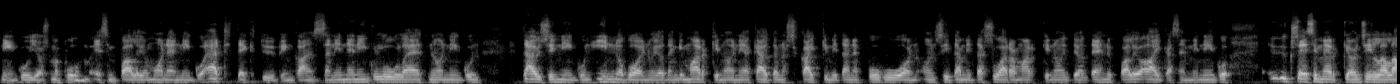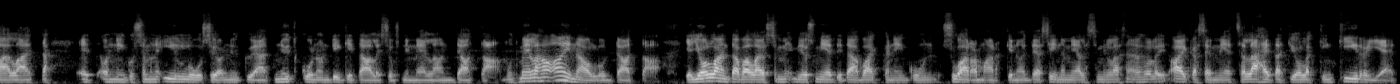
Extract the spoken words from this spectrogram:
niin kuin jos mä puhun esim. paljon monen niin kuin ad-tech-tyypin kanssa, niin ne niin kuin luulee, että ne on niin kuin täysin niin kuin innovoinut jotenkin markkinoinnin ja käytännössä kaikki, mitä ne puhuu, on, on sitä, mitä suora markkinointi on tehnyt paljon aikaisemmin. Niin kuin yksi esimerkki on sillä lailla, että, että on niin semmoinen illuusio nykyään, että nyt kun on digitaalisuus, niin meillä on dataa. Mutta meillä on aina ollut dataa. Ja jollain tavalla, jos, jos mietitään vaikka niin kuin suoramarkkinointia siinä mielessä, millaisena se oli aikaisemmin, että sä lähetät jollekin kirjeen,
